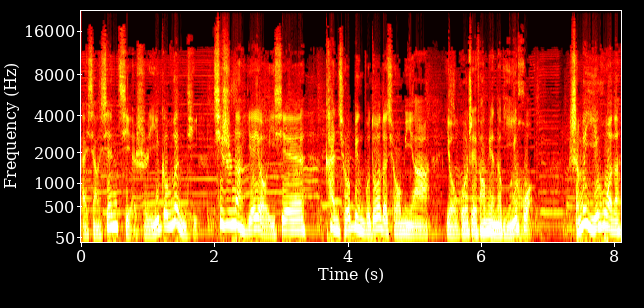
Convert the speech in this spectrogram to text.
哎，想先解释一个问题。其实呢，也有一些看球并不多的球迷啊，有过这方面的疑惑。什么疑惑呢？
